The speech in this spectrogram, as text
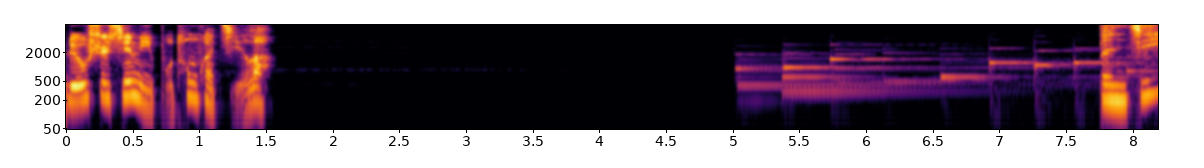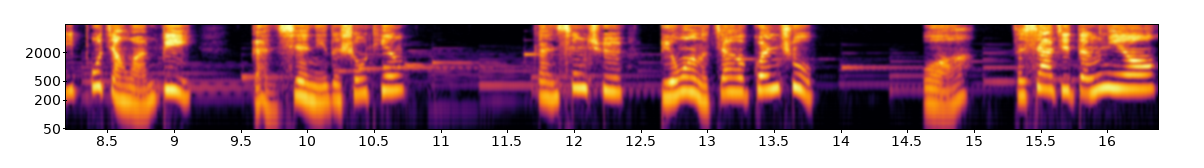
刘氏心里不痛快极了。本集播讲完毕，感谢您的收听，感兴趣别忘了加个关注，我在下集等你哦。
